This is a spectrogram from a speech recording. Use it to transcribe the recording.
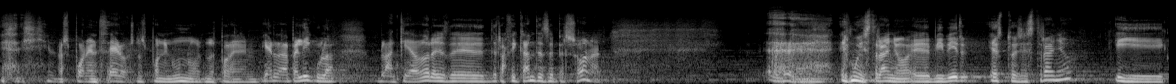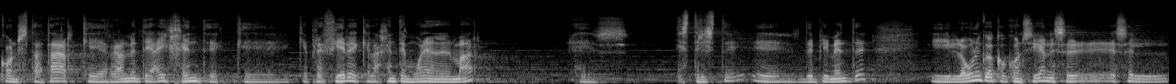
y nos ponen ceros, nos ponen unos, nos ponen mierda la película, blanqueadores de, de traficantes de personas. Es muy extraño, vivir esto es extraño, y constatar que realmente hay gente que, que, prefiere que la gente muera en el mar es, es, triste, es deprimente y lo único que consiguen es, es, el,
